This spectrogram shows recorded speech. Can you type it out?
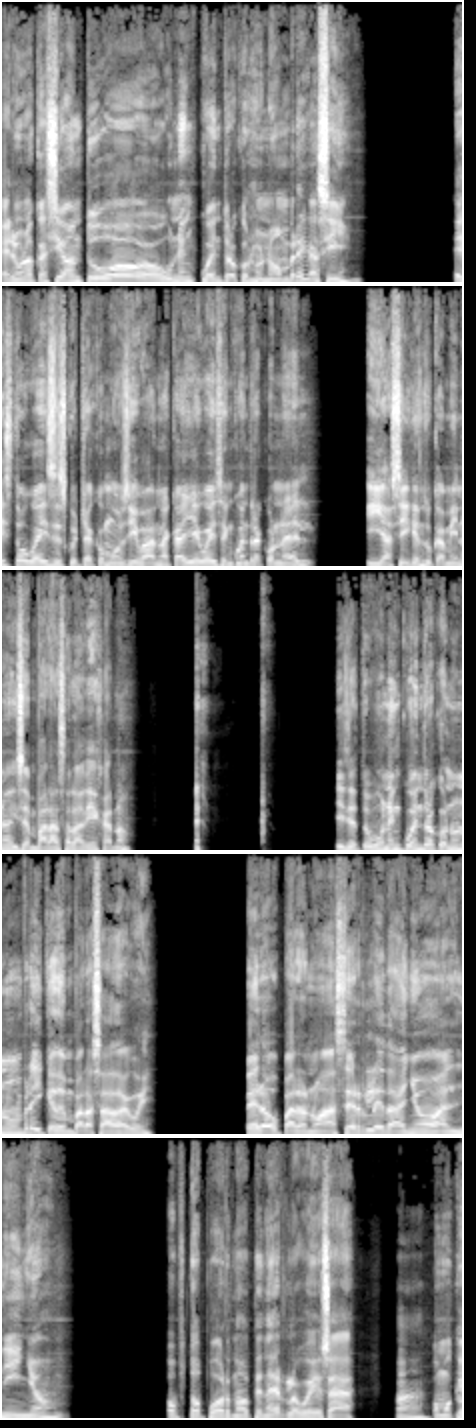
En una ocasión tuvo un encuentro con un hombre así. Esto, güey, se escucha como si va en la calle, güey, se encuentra con él y ya sigue en su camino y se embaraza la vieja, ¿no? y se tuvo un encuentro con un hombre y quedó embarazada, güey. Pero para no hacerle daño al niño, optó por no tenerlo, güey. O sea, Ah, como que...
